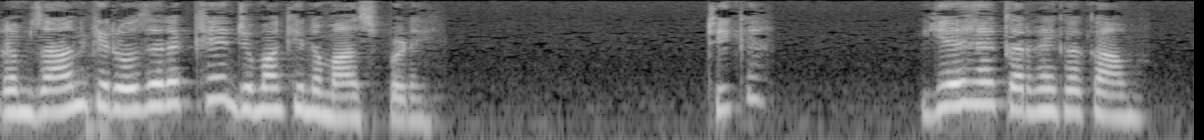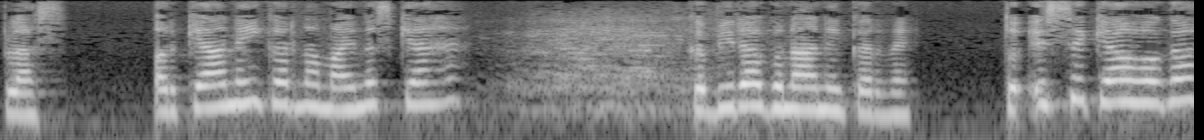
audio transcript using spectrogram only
رمضان کے روزے رکھیں، جمعہ کی نماز پڑھیں۔ ٹھیک ہے؟ یہ ہے کرنے کا کام، پلس۔ اور کیا نہیں کرنا، مائنس کیا ہے؟ کبیرہ گناہ نہیں کرنے۔ تو اس سے کیا ہوگا؟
